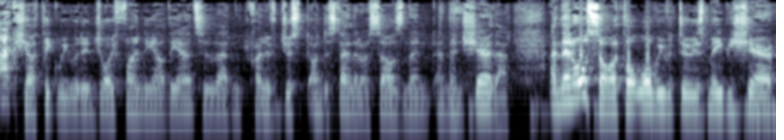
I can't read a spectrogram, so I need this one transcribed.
actually, I think we would enjoy finding out the answer to that and kind of just understand it ourselves and then and then share that. And then also, I thought what we would do is maybe share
